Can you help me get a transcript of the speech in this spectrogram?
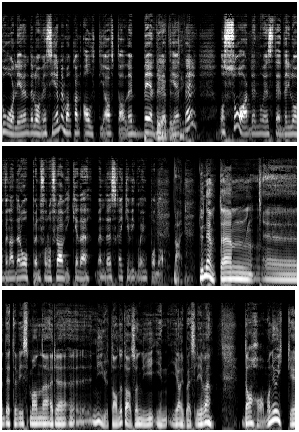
dårligere enn det loven sier, men man kan alltid avtale bedre, bedre rettigheter. Ting. Og så er det noen steder i loven at det er åpen for å fravike det. Men det skal ikke vi gå inn på nå. Nei. Du nevnte uh, dette hvis man er uh, nyutdannet, altså ny inn i arbeidslivet. Da har man jo ikke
